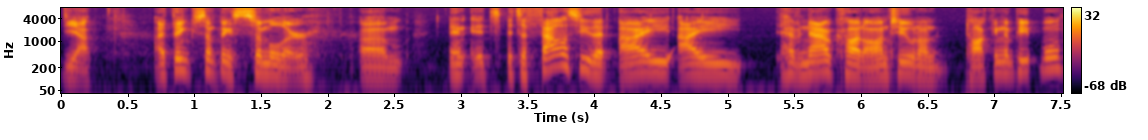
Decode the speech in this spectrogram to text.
yeah, I think something similar, um, and it's it's a fallacy that I I have now caught on to when I'm talking to people,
